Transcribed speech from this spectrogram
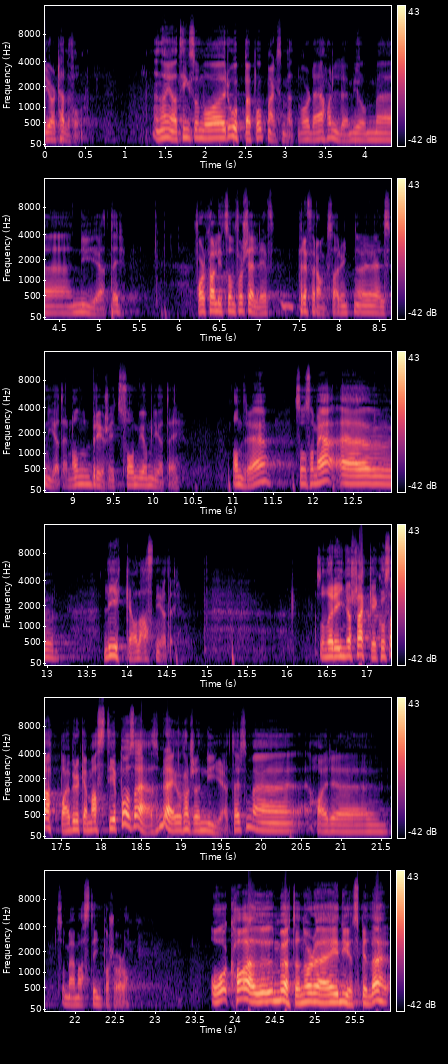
gjør telefonen. En annen ting som òg roper på oppmerksomheten vår, det handler mye om nyheter. Folk har litt sånn forskjellige preferanser rundt når det gjelder nyheter. Noen bryr seg ikke så mye om nyheter. Andre, sånn som jeg, uh, liker å lese nyheter. Så når jeg inne og sjekker hvilke apper jeg bruker mest tid på, så er det som regel kanskje nyheter som jeg, har, uh, som jeg er mest innpå sjøl. Og hva er det du møter når du er i nyhetsbildet?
